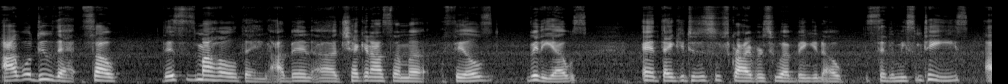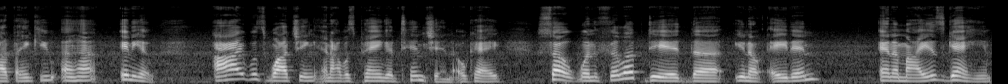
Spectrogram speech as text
I will do that. So, this is my whole thing. I've been uh, checking out some uh, Phil's videos. And thank you to the subscribers who have been, you know, sending me some teas. I thank you. Uh huh. Anywho, I was watching and I was paying attention, okay? So when Philip did the, you know, Aiden and Amaya's game,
